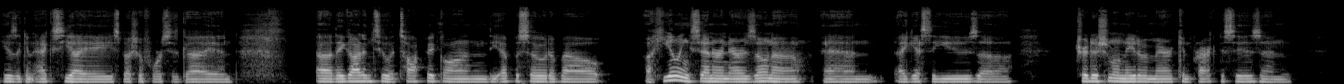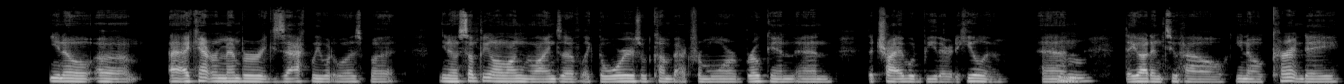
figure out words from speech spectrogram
He's like an ex CIA special forces guy, and uh, they got into a topic on the episode about a healing center in Arizona, and I guess they use uh, traditional Native American practices and you know, uh, I, I can't remember exactly what it was, but you know, something along the lines of like the warriors would come back from war broken, and the tribe would be there to heal him. And mm-hmm. they got into how you know current day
